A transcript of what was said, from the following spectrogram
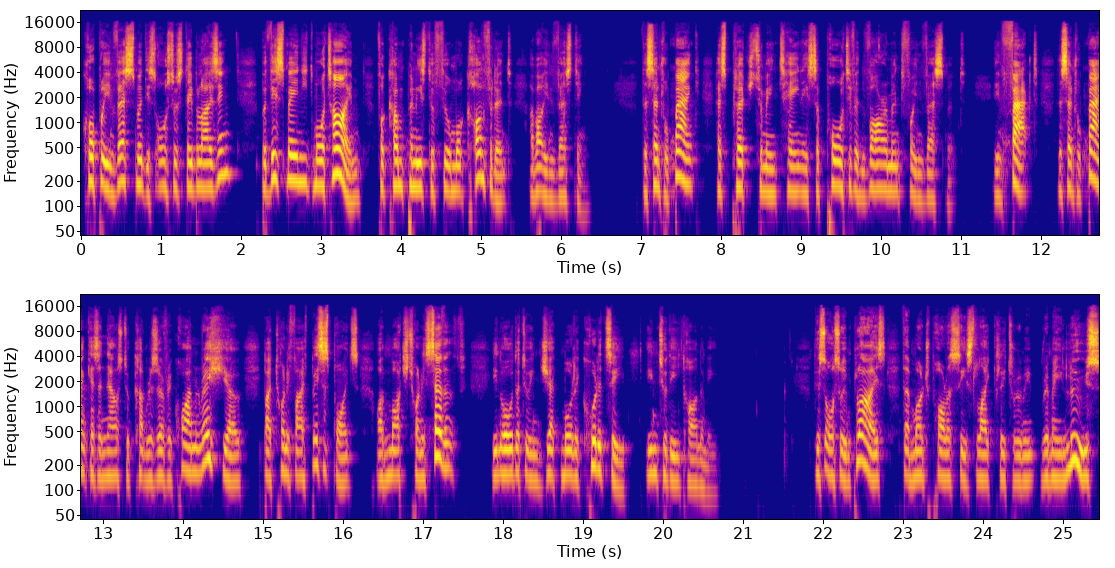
Corporate investment is also stabilizing, but this may need more time for companies to feel more confident about investing. The central bank has pledged to maintain a supportive environment for investment. In fact, the central bank has announced to cut reserve requirement ratio by 25 basis points on March 27th in order to inject more liquidity into the economy. This also implies that monetary policy is likely to remain loose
